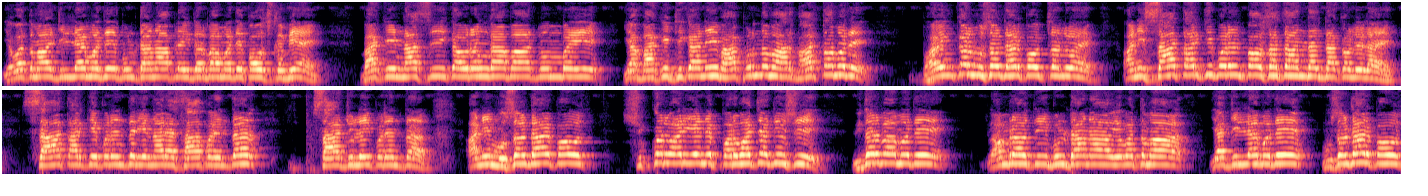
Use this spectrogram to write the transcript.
यवतमाळ जिल्ह्यामध्ये बुलढाणा आपल्या विदर्भामध्ये पाऊस कमी आहे. बाकी नाशिक औरंगाबाद मुंबई या बाकी ठिकाणी पूर्ण भारतामध्ये भयंकर मुसळधार पाऊस चालू आहे. आणि सहा तारखेपर्यंत पावसाचा अंदाज दाखवलेला आहे. सहा तारखेपर्यंत येणाऱ्या सहा पर्यंत सहा जुलैपर्यंत. आणि मुसळधार पाऊस शुक्रवारी येणे परवाच्या दिवशी विदर्भामध्ये अमरावती बुलढाणा यवतमाळ या जिल्ह्यामध्ये मुसळधार पाऊस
